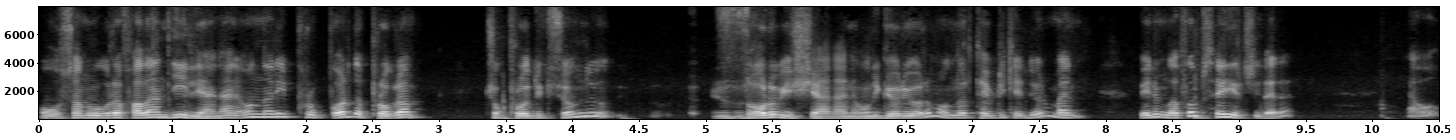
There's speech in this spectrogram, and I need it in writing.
Oğuzhan Uğur'a falan değil yani. Hani onları bu arada program çok prodüksiyonlu zor bir iş yani. Hani onu görüyorum. Onları tebrik ediyorum. Ben benim lafım seyircilere. Ya o,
